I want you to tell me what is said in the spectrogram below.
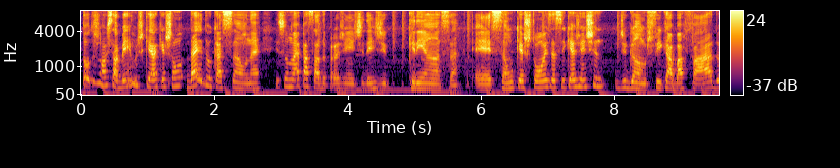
todos nós sabemos que é a questão da educação, né? Isso não é passado pra gente desde criança. É, são questões assim que a gente, digamos, fica abafado,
